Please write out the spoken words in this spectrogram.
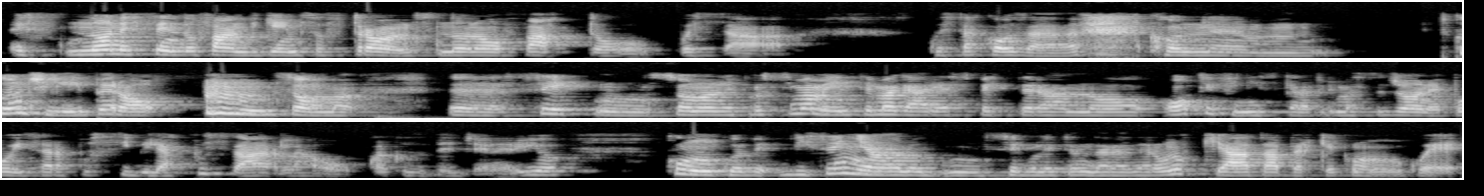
es, non essendo fan di Games of Thrones non ho fatto questa, questa cosa con, um, con Cili, però insomma eh, se mh, mm, sono nel prossimamente magari aspetteranno o che finisca la prima stagione poi sarà possibile acquistarla o qualcosa del genere. Io comunque vi segnalo mh, mm, se volete andare a dare un'occhiata perché comunque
